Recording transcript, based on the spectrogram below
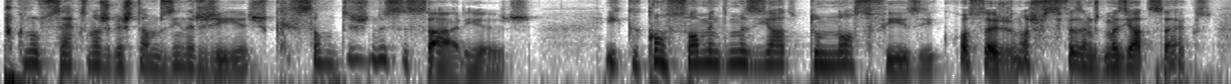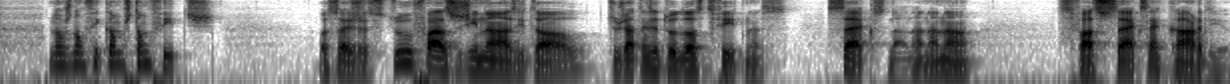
Porque no sexo nós gastamos energias que são desnecessárias e que consomem demasiado do nosso físico. Ou seja, nós se fazemos demasiado sexo, nós não ficamos tão fits. Ou seja, se tu fazes ginásio e tal, tu já tens a tua dose de fitness. Sexo, não, não, não, não. Se fazes sexo é cardio.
